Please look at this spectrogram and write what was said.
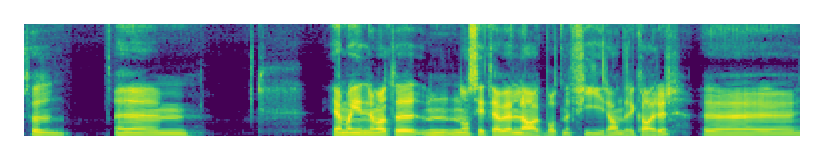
Så eh, jeg må innrømme at eh, nå sitter jeg ved en lagbåt med fire andre karer. Eh,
